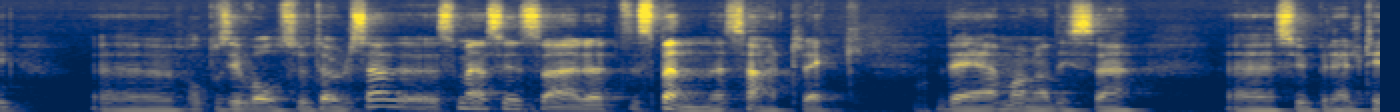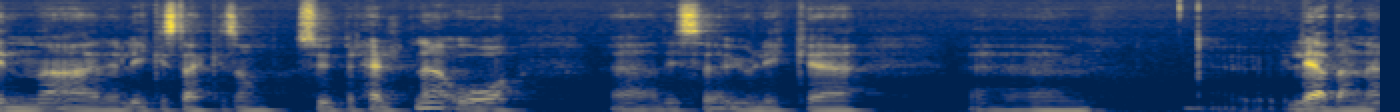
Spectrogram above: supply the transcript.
eh, holdt på å si voldsutøvelse, eh, som jeg syns er et spennende særtrekk ved mange av disse eh, superheltinnene er like sterke som superheltene, og eh, disse ulike eh, lederne,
